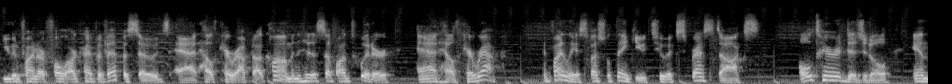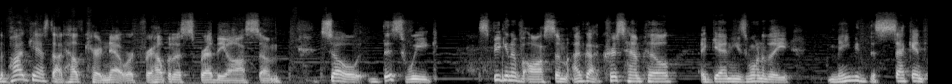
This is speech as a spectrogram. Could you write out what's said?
You can find our full archive of episodes at healthcarerap.com and hit us up on Twitter at healthcarerap. And finally, a special thank you to Express Docs, Ultera Digital, and the Podcast.Healthcare Network for helping us spread the awesome. So this week, speaking of awesome, I've got Chris Hemphill. Again, he's one of the maybe the second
